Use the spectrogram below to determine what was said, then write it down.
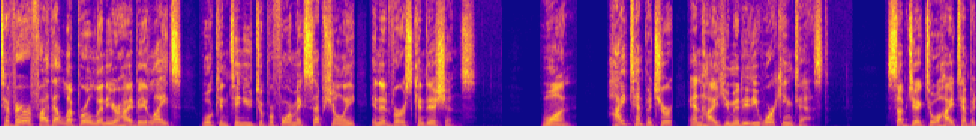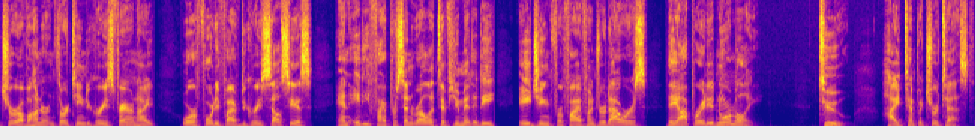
to verify that Lepro linear high bay lights will continue to perform exceptionally in adverse conditions. 1. High temperature and high humidity working test. Subject to a high temperature of 113 degrees Fahrenheit or 45 degrees Celsius and 85% relative humidity, aging for 500 hours, they operated normally. 2. High temperature test.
